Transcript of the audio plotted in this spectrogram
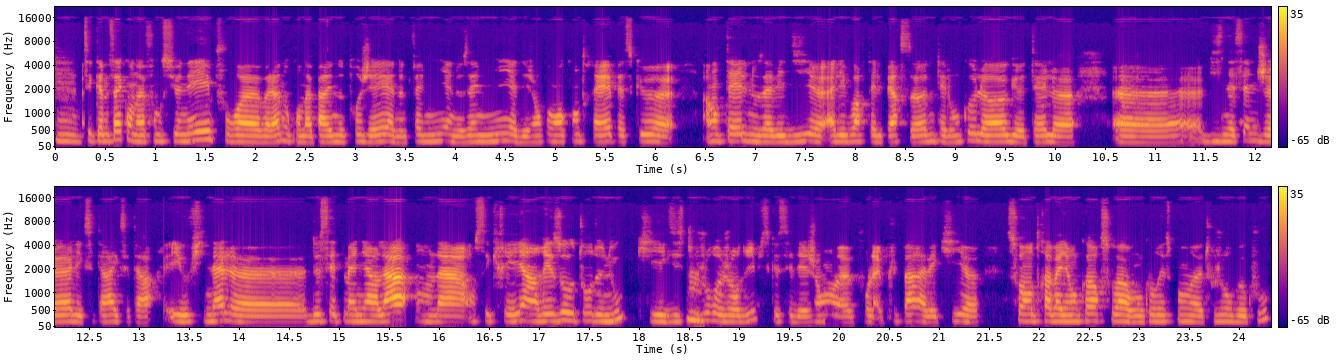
Mmh. C'est comme ça qu'on a fonctionné. Pour voilà, donc on a parlé de notre projet à notre famille, à nos amis, à des gens qu'on rencontrait, parce que un tel nous avait dit euh, allez voir telle personne, tel oncologue, tel euh, euh, business angel, etc., etc. Et au final, de cette manière-là, on a, on s'est créé un réseau autour de nous qui existe mmh. toujours aujourd'hui, puisque c'est des gens, pour la plupart, avec qui soit on travaille encore, soit on correspond toujours beaucoup,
